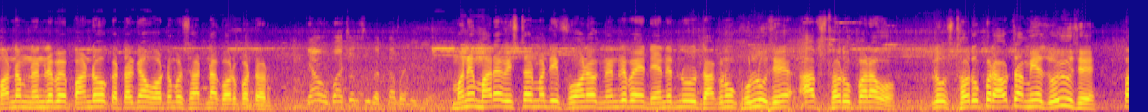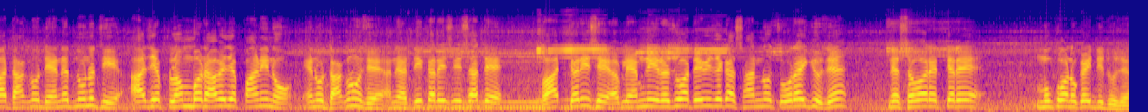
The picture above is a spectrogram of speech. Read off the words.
મારું નામ નરેન્દ્રભાઈ પાંડવ કતારગામ વોર્ડ નંબર સાતના કોર્પોરેટર મને મારા વિસ્તારમાંથી ફોન આવ્યો નરેન્દ્રભાઈ ડેનેજનું ઢાંકણું ખુલ્લું છે આપ સ્થળ ઉપર આવો. એટલે હું સ્થળ ઉપર આવતા મેં જોયું છે પણ આ ઢાંકણું ડેનેજનું નથી આ જે પ્લમ્બર આવે છે પાણીનો એનું ઢાંકણું છે. અને અધિકારીશ્રી સાથે વાત કરી છે એટલે એમની રજૂઆત એવી છે કે સાંજનું ચોરાઈ ગયું છે ને સવારે અત્યારે મૂકવાનું કહી દીધું છે.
